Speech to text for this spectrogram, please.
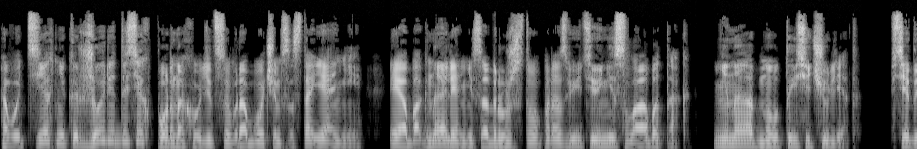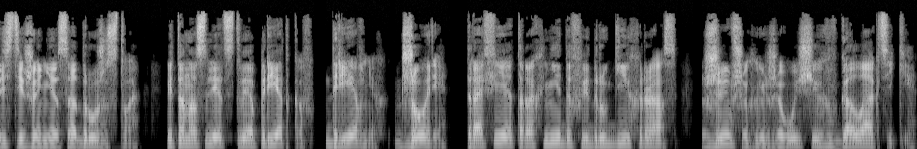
А вот техника Джори до сих пор находится в рабочем состоянии, и обогнали они Содружество по развитию не слабо так, не на одну тысячу лет. Все достижения Содружества — это наследствие предков, древних, Джори, трофея тарахнидов и других рас, живших и живущих в галактике.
